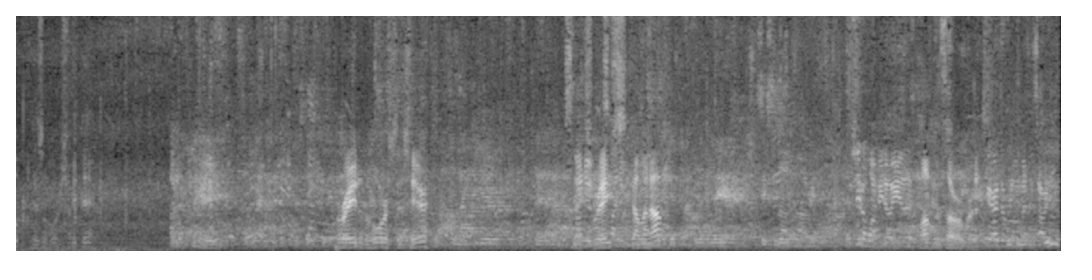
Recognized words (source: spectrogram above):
Oh, there's a horse right there. Okay. Parade of the horses here. Next race coming up. She don't want me to either. Love the thoroughbreds. You heard the rumor, it's already.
